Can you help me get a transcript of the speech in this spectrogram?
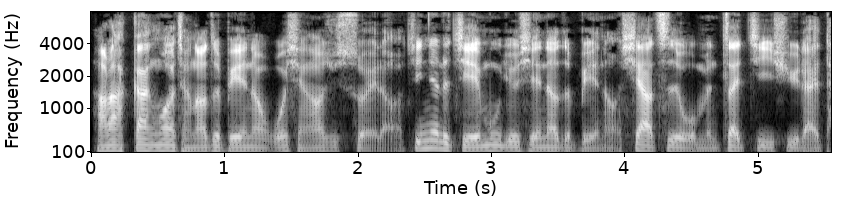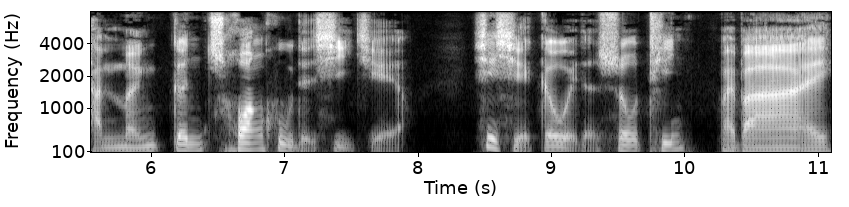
好啦，干话讲到这边哦，我想要去睡了。今天的节目就先到这边哦，下次我们再继续来谈门跟窗户的细节哦。谢谢各位的收听，拜拜。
